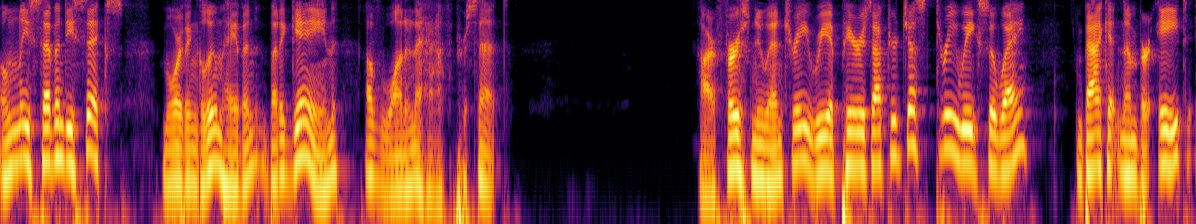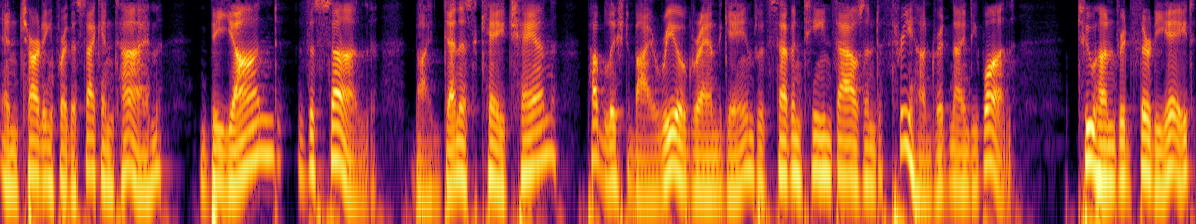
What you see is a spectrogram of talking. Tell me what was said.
Only 76 more than Gloomhaven, but a gain of 1.5%. Our first new entry reappears after just three weeks away, back at number 8 and charting for the second time Beyond the Sun by Dennis K. Chan, published by Rio Grande Games with 17,391. 238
